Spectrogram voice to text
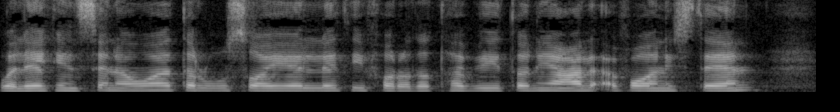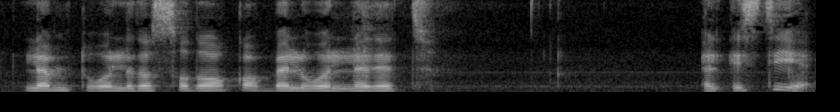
ولكن سنوات الوصاية التي فرضتها بريطانيا على أفغانستان لم تولد الصداقة بل ولدت الاستياء.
